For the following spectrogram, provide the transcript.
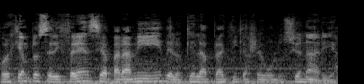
Por ejemplo, se diferencia para mí de lo que es la práctica revolucionaria.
